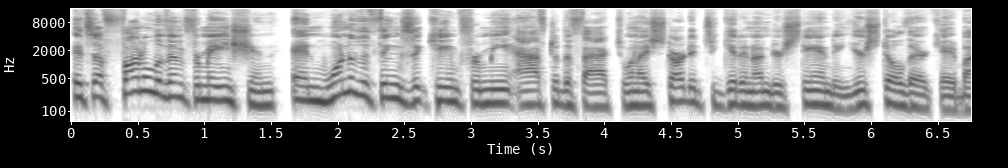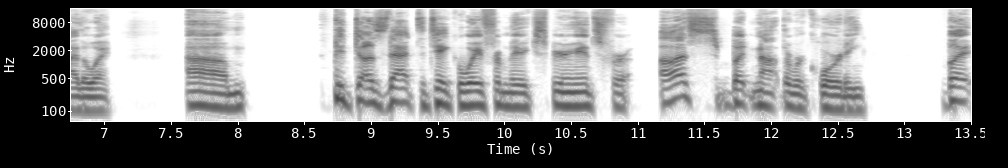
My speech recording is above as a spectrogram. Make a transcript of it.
It's a funnel of information. And one of the things that came for me after the fact, when I started to get an understanding, you're still there, Kay, by the way. Um, it does that to take away from the experience for us, but not the recording. But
